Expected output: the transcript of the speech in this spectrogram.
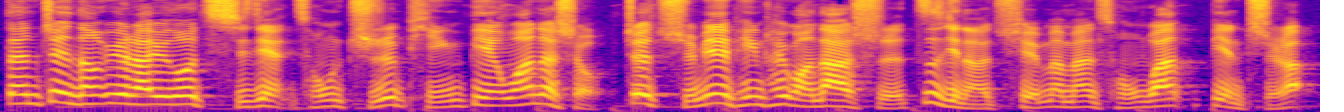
但正当越来越多旗舰从直屏变弯的时候，这曲面屏推广大使自己呢却慢慢从弯变直了。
